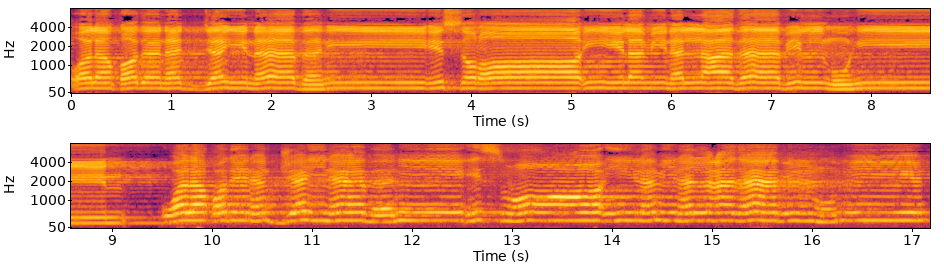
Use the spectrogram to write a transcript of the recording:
ولقد نجينا بني إسرائيل من العذاب المهين ولقد نجينا بني إسرائيل من العذاب المهين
